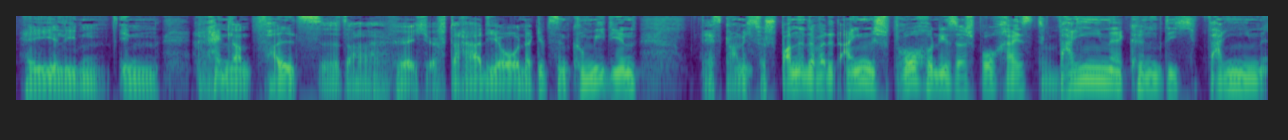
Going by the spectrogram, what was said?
Hey ihr Lieben, in Rheinland-Pfalz, äh, da höre ich öfter Radio und da gibt's einen Comedian, der ist gar nicht so spannend. Da wird ein Spruch und dieser Spruch heißt, weine können dich weine.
